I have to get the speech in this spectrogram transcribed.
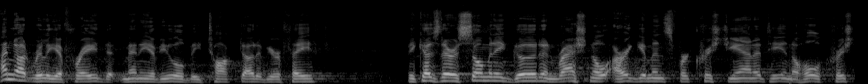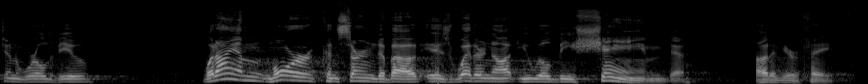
I'm not really afraid that many of you will be talked out of your faith because there are so many good and rational arguments for Christianity and the whole Christian worldview. What I am more concerned about is whether or not you will be shamed out of your faith.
